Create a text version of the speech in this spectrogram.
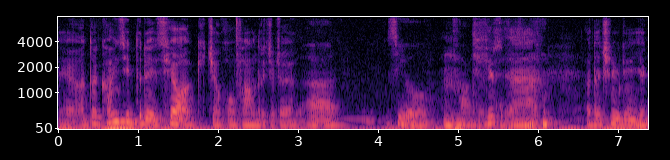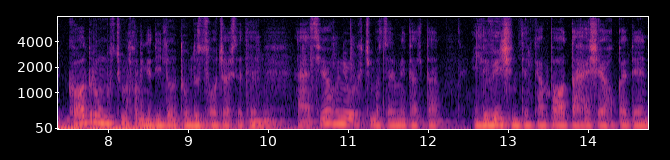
э, одоо Coinsider SEO гэж яг фаундер гэж явж байгаа. Аа CEO фаундер. Тэгэхээр одоо чинь яг кодер хүмүүс ч болохоор ингээд илүү төвлөрч сууж байгаа шүү дээ тийм. Аа SEO-ны үүрэг чинь бас зарим талдаа elevation тэр компани одоо хаашаа явах гэдэг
